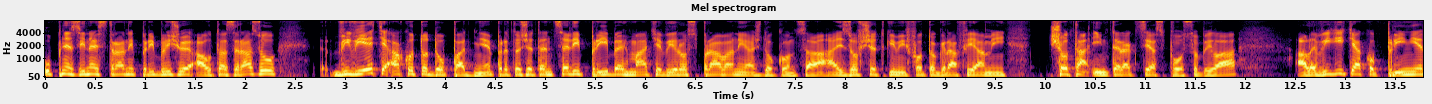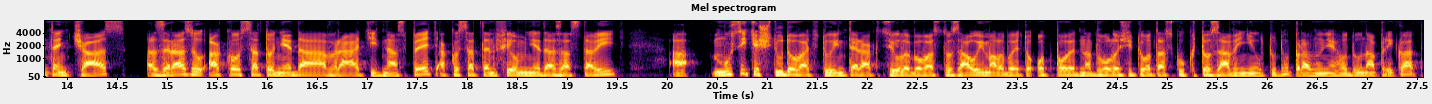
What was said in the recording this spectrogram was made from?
úplne z inej strany približuje auta, zrazu vy viete, ako to dopadne, pretože ten celý príbeh máte vyrozprávaný až do konca, aj so všetkými fotografiami, čo tá interakcia spôsobila, ale vidíte, ako plinie ten čas a zrazu ako sa to nedá vrátiť naspäť, ako sa ten film nedá zastaviť a musíte študovať tú interakciu, lebo vás to zaujíma, lebo je to odpoveď na dôležitú otázku, kto zavinil tú dopravnú nehodu napríklad.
